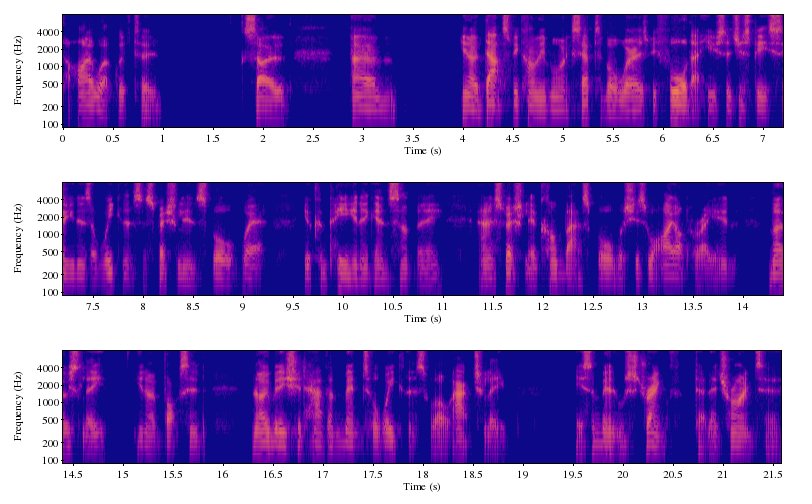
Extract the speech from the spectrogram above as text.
that I work with too. So, um, you know, that's becoming more acceptable. Whereas before, that used to just be seen as a weakness, especially in sport where you're competing against somebody and especially a combat sport, which is what I operate in mostly, you know, boxing, nobody should have a mental weakness. Well, actually, it's a mental strength that they're trying to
